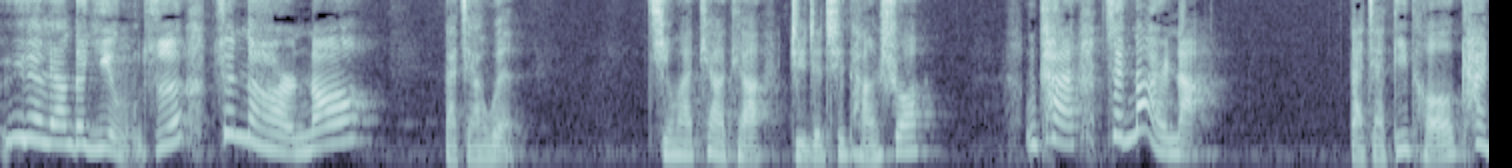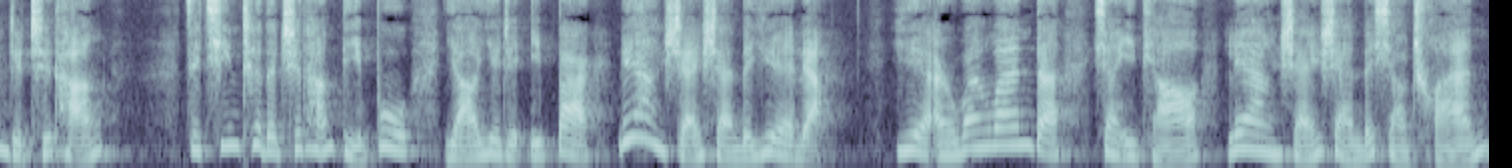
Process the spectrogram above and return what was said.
月亮的影子在哪儿呢？”大家问。青蛙跳跳指着池塘说：“看，在那儿呢。”大家低头看着池塘，在清澈的池塘底部摇曳着一半亮闪闪的月亮，月儿弯弯的，像一条亮闪闪的小船。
